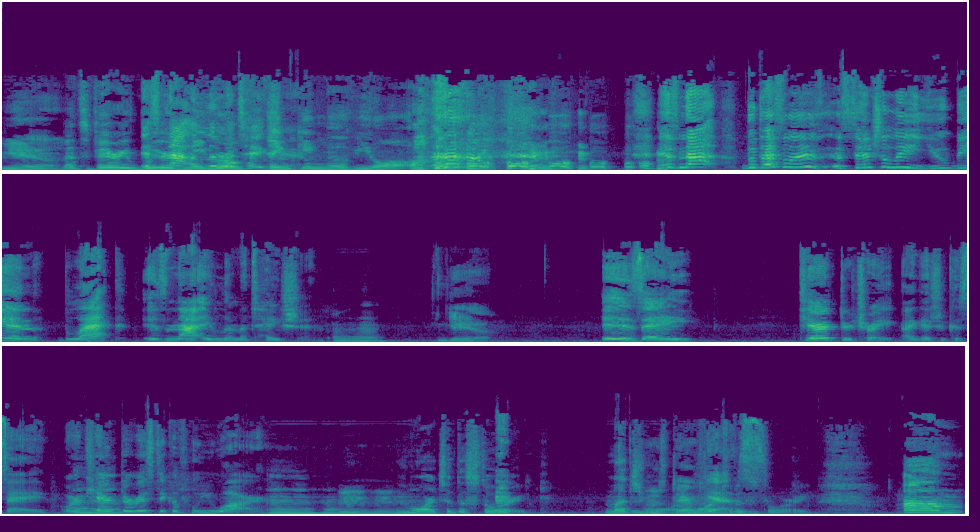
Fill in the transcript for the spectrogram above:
Yeah. That's very weird. It's weird not a Negro limitation. thinking of y'all. It's not, but that's what it is. Essentially, you being black is not a limitation. Mhm. Yeah. It is a character trait, I guess you could say, or a Mhm. characteristic of who you are. Mhm. hmm More to the story. Much Most more. More to the story. Um,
